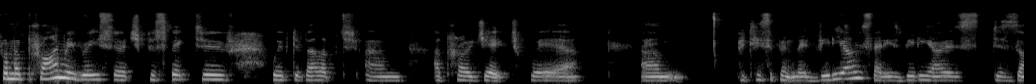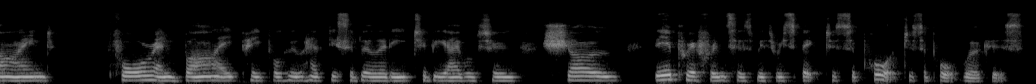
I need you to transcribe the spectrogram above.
From a primary research perspective, we've developed um, a project where um, participant-led videos, that is videos designed for and by people who have disability to be able to show their preferences with respect to support to support workers.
